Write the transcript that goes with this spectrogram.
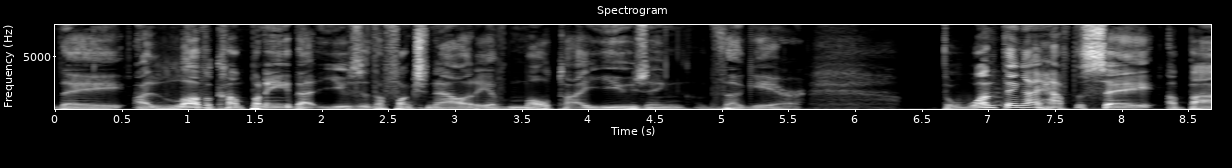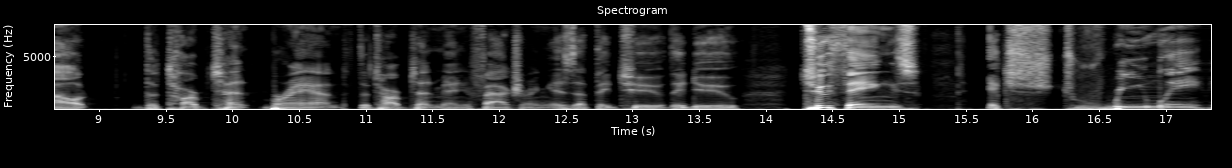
they, I love a company that uses the functionality of multi using the gear. The one thing I have to say about the Tarp Tent brand, the Tarp Tent manufacturing, is that they do, they do two things extremely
